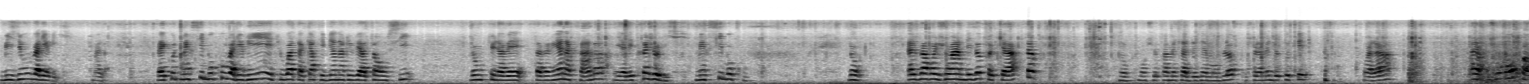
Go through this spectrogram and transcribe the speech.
Bisous Valérie. Voilà. Bah écoute, merci beaucoup Valérie, et tu vois, ta carte est bien arrivée à temps aussi. Donc tu n'avais rien à craindre, et elle est très jolie. Merci beaucoup. Donc, elle va rejoindre les autres cartes. Donc, bon, je ne vais pas mettre la deuxième enveloppe, je vais la mettre de côté voilà. Alors, je vous montre.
